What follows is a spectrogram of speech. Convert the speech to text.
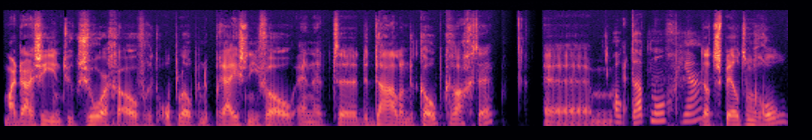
Maar daar zie je natuurlijk zorgen over het oplopende prijsniveau en het, eh, de dalende koopkracht. Hè. Ehm, Ook dat nog, ja? dat speelt een rol.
